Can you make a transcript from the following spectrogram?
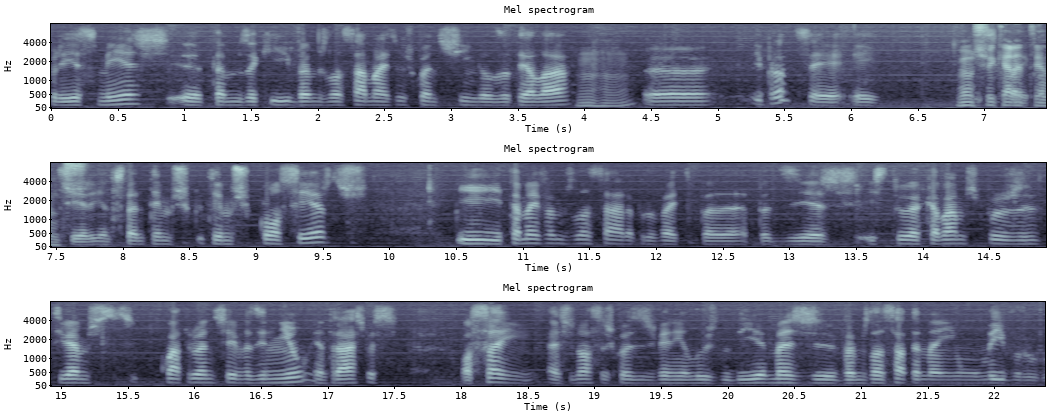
para esse mês. Uh, estamos aqui, vamos lançar mais uns quantos singles até lá. Uhum. Uh, e pronto, é, é Vamos ficar atentos. Acontecer. Entretanto, temos, temos concertos e também vamos lançar, aproveito para, para dizer, isto acabámos por, tivemos 4 anos sem fazer nenhum, entre aspas, ou sem as nossas coisas verem a luz do dia, mas eh, vamos lançar também um livro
